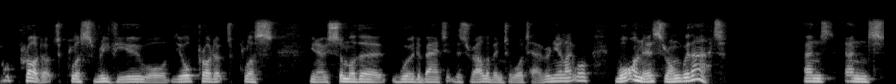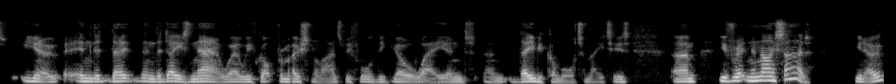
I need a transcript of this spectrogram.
your product plus review or your product plus you know some other word about it that's relevant or whatever and you're like well what on earth's wrong with that and and you know in the in the days now where we've got promotional ads before they go away and and they become automated um, you've written a nice ad. You know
